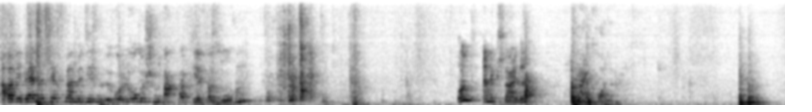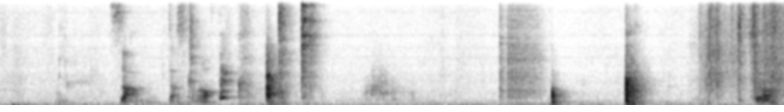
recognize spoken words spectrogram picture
Aber wir werden es jetzt mal mit diesem ökologischen Backpapier versuchen. Und eine kleine Teigrolle. So, das kann auch weg. So.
